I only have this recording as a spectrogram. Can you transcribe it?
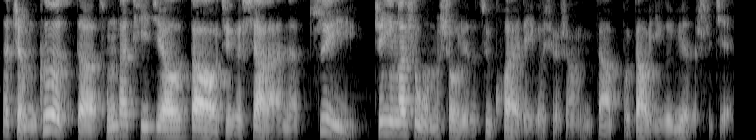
那整个的从他提交到这个下来呢，最这应该是我们受理的最快的一个学生，但不到一个月的时间，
